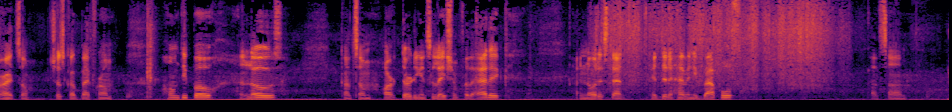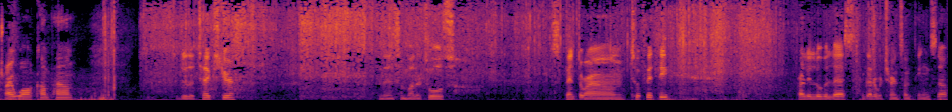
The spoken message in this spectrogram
Alright, so just got back from Home Depot and Lowe's. Got some R30 insulation for the attic. I noticed that it didn't have any baffles. Got some drywall compound to do the texture. And then some other tools. Spent around 250 Probably a little bit less. I gotta return some things though.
